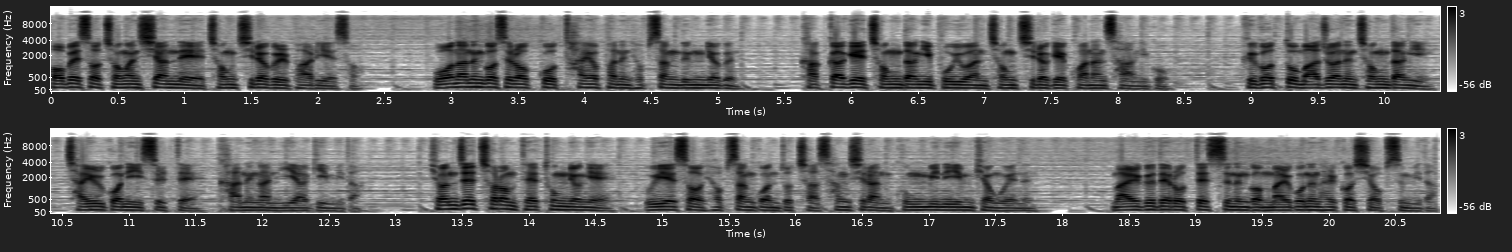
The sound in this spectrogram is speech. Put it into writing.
법에서 정한 시한 내에 정치력을 발휘해서 원하는 것을 얻고 타협하는 협상 능력은 각각의 정당이 보유한 정치력에 관한 사항이고 그것도 마주하는 정당이 자율권이 있을 때 가능한 이야기입니다. 현재처럼 대통령에 의해서 협상권조차 상실한 국민의힘 경우에는 말 그대로 떼쓰는 것 말고는 할 것이 없습니다.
